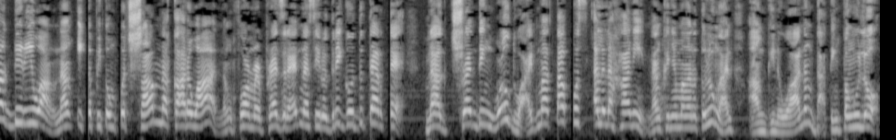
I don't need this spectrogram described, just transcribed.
Pagdiriwang ng ikapitumpu't siyam na kaarawan ng former president na si Rodrigo Duterte nag-trending worldwide matapos alalahanin ng kanyang mga natulungan ang ginawa ng dating Pangulo.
